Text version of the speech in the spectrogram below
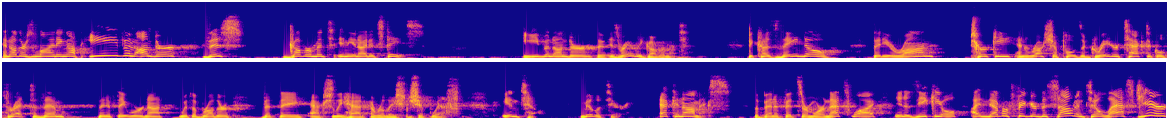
and others lining up, even under this government in the United States even under the Israeli government, because they know that Iran, Turkey, and Russia pose a greater tactical threat to them than if they were not with a brother that they actually had a relationship with. Intel, military, economics, the benefits are more. And that's why in Ezekiel, I never figured this out until last year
